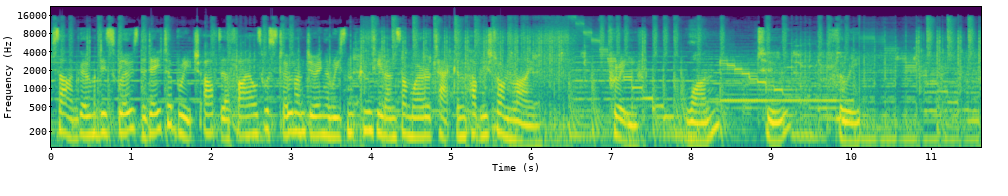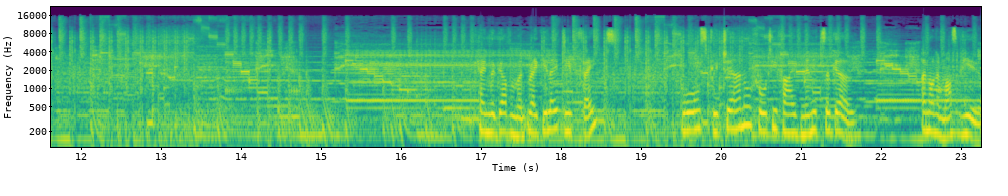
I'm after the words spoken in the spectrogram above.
Sangoma disclosed the data breach after files were stolen during a recent Conti ransomware attack and published online. Preve. 1, 2, 3. Can the government regulate deepfakes? Wall Street Journal 45 minutes ago. Anonymous View.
